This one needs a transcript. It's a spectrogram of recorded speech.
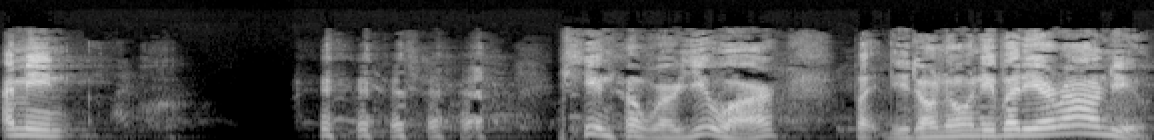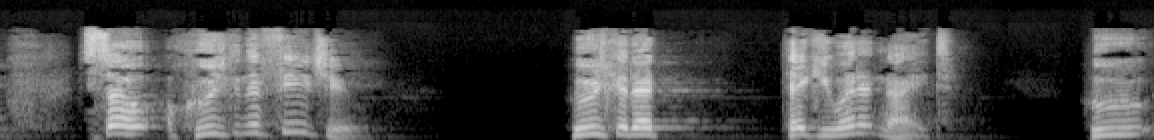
I mean, you know where you are, but you don't know anybody around you. So who's going to feed you? Who's going to take you in at night? Who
